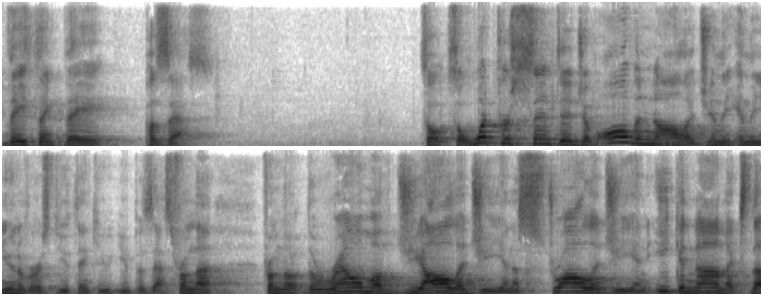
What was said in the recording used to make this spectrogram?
they think they possess. So, so what percentage of all the knowledge in the, in the universe do you think you, you possess? From the from the, the realm of geology and astrology and economics, the,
